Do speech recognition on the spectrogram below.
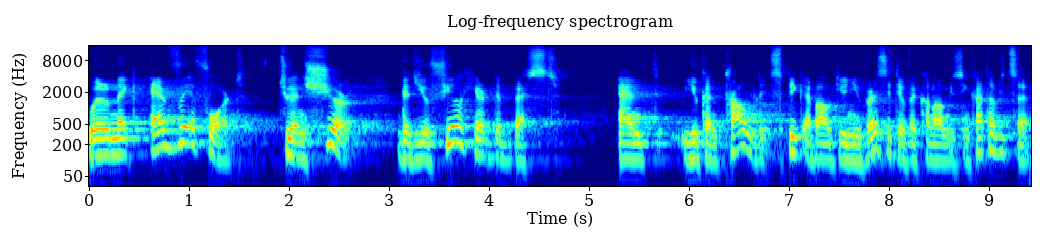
We will make every effort to ensure that you feel here the best and you can proudly speak about University of Economics in Katowice.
